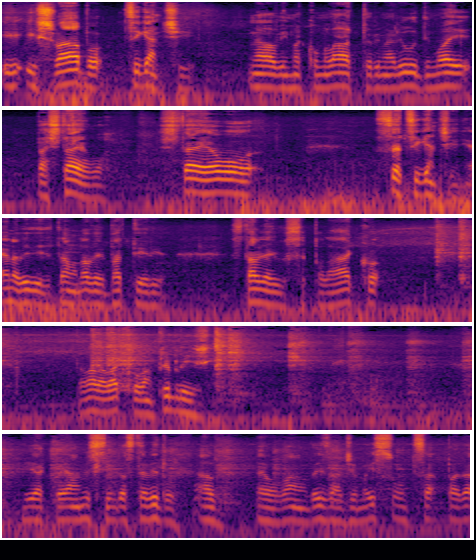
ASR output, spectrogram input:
I, i švabo ciganči na ovim akumulatorima, ljudi moji, pa šta je ovo? Šta je ovo? Sve cigančenje. Eno vidite tamo nove baterije stavljaju se polako da malo ovako vam približi iako ja mislim da ste videli, ali evo vam da izađemo iz sunca pa da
